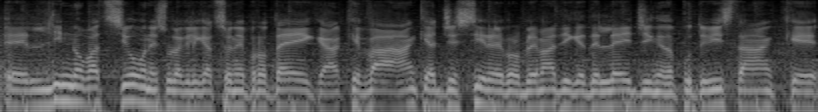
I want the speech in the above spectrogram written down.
eh, l'innovazione sull'aggregazione proteica che va anche a gestire le problematiche dell'aging dal punto di vista anche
